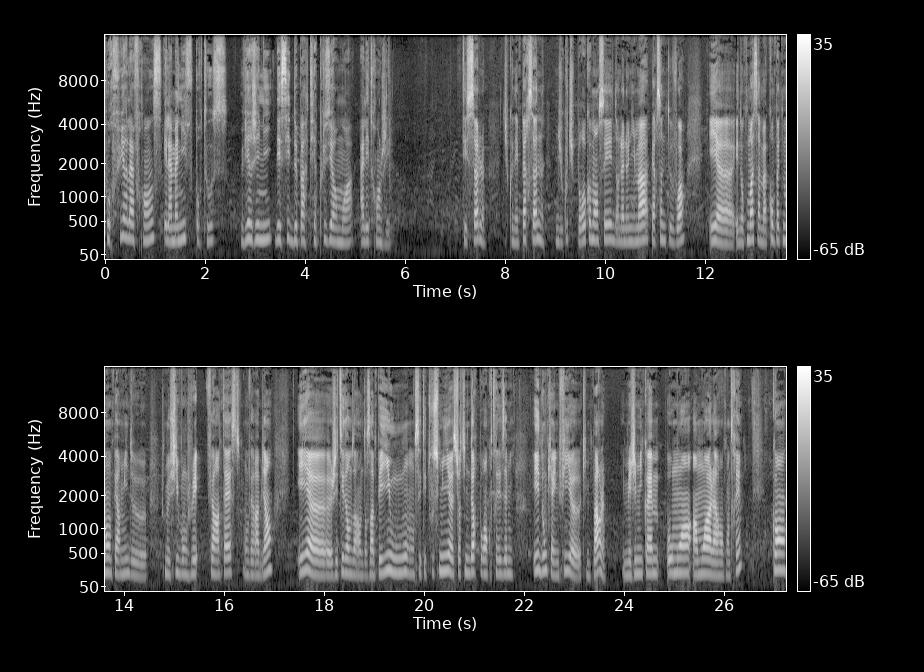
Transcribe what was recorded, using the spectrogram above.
Pour fuir la France et la manif pour tous, Virginie décide de partir plusieurs mois à l'étranger. T'es seule, tu connais personne, du coup tu peux recommencer dans l'anonymat, personne te voit. Et, euh, et donc moi ça m'a complètement permis de... Je me suis dit bon je vais faire un test, on verra bien. Et euh, j'étais dans un, dans un, pays où on s'était tous mis euh, sur Tinder pour rencontrer des amis. Et donc il y a une fille qui me parle, mais j'ai mis quand même au moins un mois à la rencontrer. Quand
